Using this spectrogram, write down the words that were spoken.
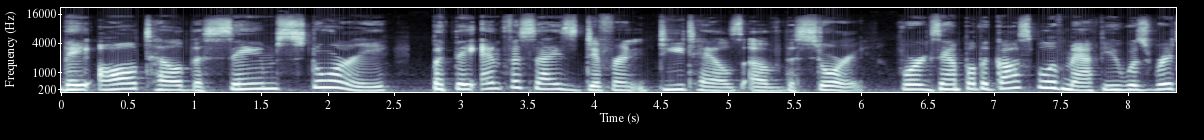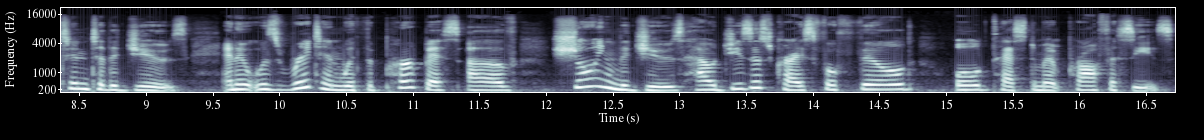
They all tell the same story, but they emphasize different details of the story. For example, the Gospel of Matthew was written to the Jews, and it was written with the purpose of showing the Jews how Jesus Christ fulfilled Old Testament prophecies.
